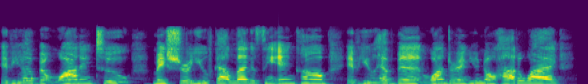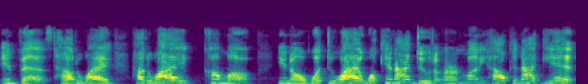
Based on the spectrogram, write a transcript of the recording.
if you have been wanting to make sure you've got legacy income, if you have been wondering, you know, how do I invest? How do I how do I come up? You know, what do I what can I do to earn money? How can I get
